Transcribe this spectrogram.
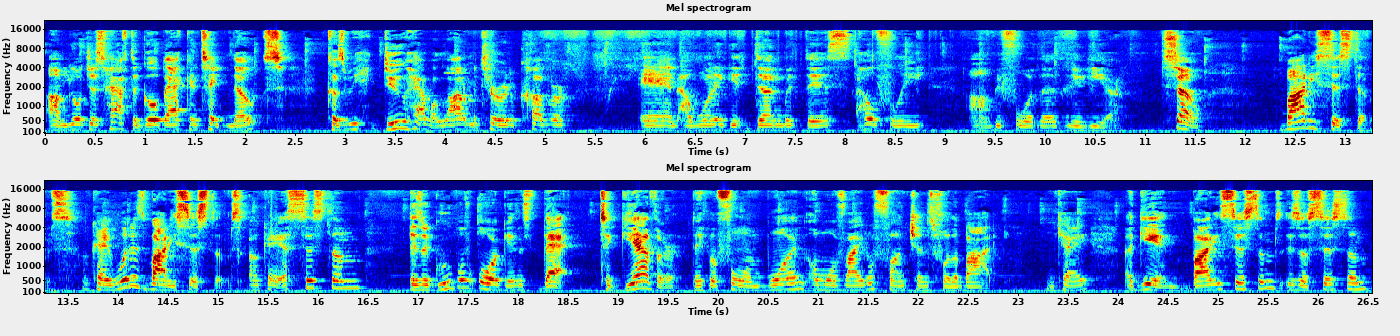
Um, you'll just have to go back and take notes because we do have a lot of material to cover, and I want to get done with this hopefully um, before the new year. So, body systems. Okay, what is body systems? Okay, a system is a group of organs that together they perform one or more vital functions for the body. Okay, again, body systems is a system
